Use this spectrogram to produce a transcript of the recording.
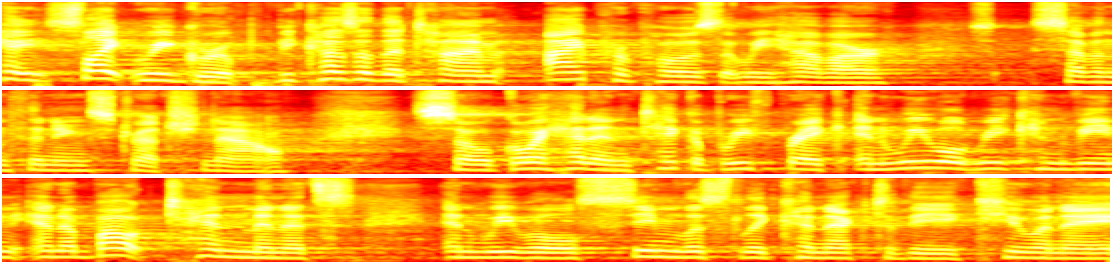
Okay, slight regroup. Because of the time, I propose that we have our seventh inning stretch now. So go ahead and take a brief break, and we will reconvene in about 10 minutes, and we will seamlessly connect the Q&A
